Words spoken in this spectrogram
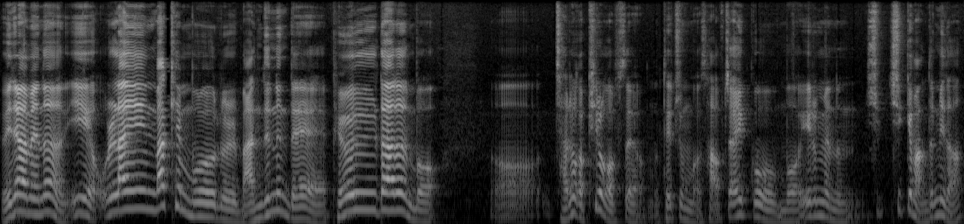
왜냐하면은 이 온라인 마켓몰을 만드는데 별다른 뭐 어, 자료가 필요가 없어요. 뭐 대충 뭐 사업자 있고 뭐 이러면은 쉽, 쉽게 만듭니다.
